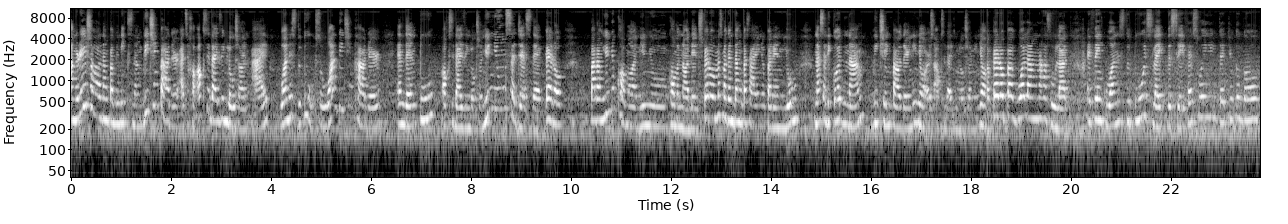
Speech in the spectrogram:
ang ratio ng pag-mix ng bleaching powder at saka oxidizing lotion ay 1 is to 2. So, 1 bleaching powder and then 2 oxidizing lotion. Yun yung suggested. Pero, parang yun yung common, yun yung common knowledge. Pero mas magandang basahin nyo pa rin yung nasa likod ng bleaching powder ninyo or sa oxidizing lotion ninyo. Pero pag walang nakasulat, I think 1 is to 2 is like the safest way that you could go.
